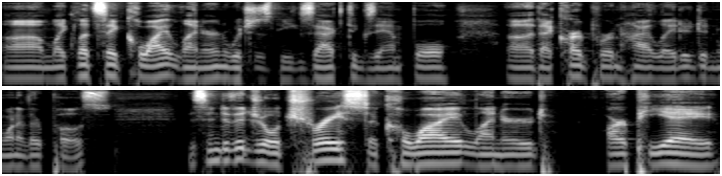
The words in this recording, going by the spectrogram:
um, like let's say Kawhi Leonard, which is the exact example uh, that Cardporn highlighted in one of their posts. This individual traced a Kawhi Leonard RPA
